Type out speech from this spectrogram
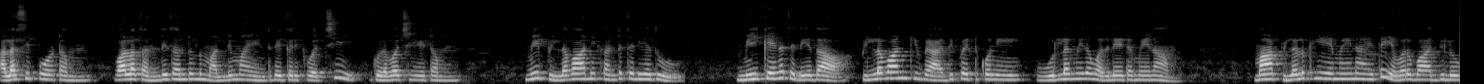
అలసిపోవటం వాళ్ళ తండ్రిదండ్రులు మళ్ళీ మా ఇంటి దగ్గరికి వచ్చి గొడవ చేయటం. మీ పిల్లవాడిని కంటే తెలియదు. మీకైనా తెలియదా? పిల్లవానికి వ్యాధి పెట్టుకొని ఊర్ల మీద వదిలేయటమేనా? మా పిల్లలకి ఏమైనా అయితే ఎవరు బాధ్యులు?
